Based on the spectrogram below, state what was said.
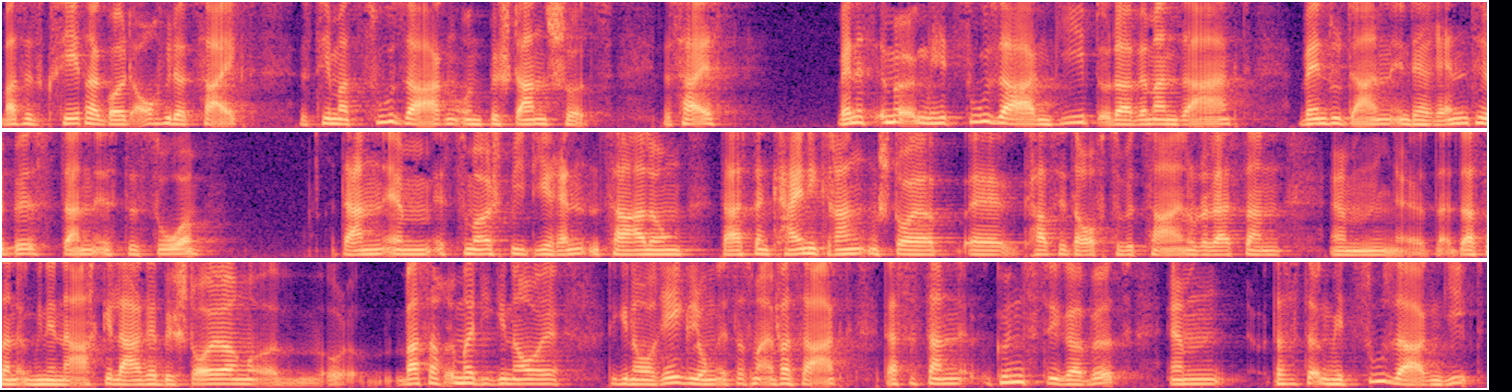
was jetzt Xetra Gold auch wieder zeigt, das Thema Zusagen und Bestandsschutz. Das heißt, wenn es immer irgendwelche Zusagen gibt oder wenn man sagt, wenn du dann in der Rente bist, dann ist es so, dann ähm, ist zum Beispiel die Rentenzahlung, da ist dann keine Krankensteuerkasse äh, drauf zu bezahlen oder da ist dann, ähm, da ist dann irgendwie eine nachgelagerte Besteuerung, äh, was auch immer die genaue, die genaue Regelung ist, dass man einfach sagt, dass es dann günstiger wird, ähm, dass es da irgendwie Zusagen gibt.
